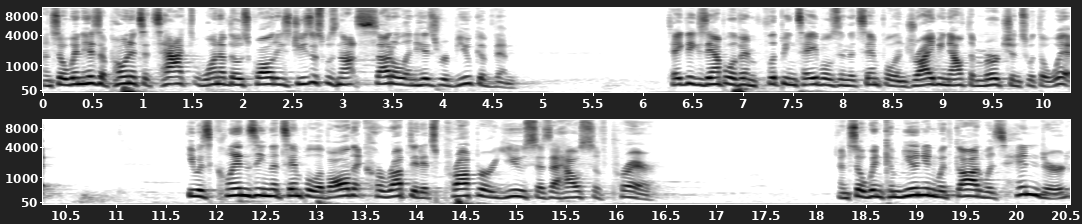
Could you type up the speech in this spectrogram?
And so when his opponents attacked one of those qualities, Jesus was not subtle in his rebuke of them. Take the example of him flipping tables in the temple and driving out the merchants with a whip. He was cleansing the temple of all that corrupted its proper use as a house of prayer. And so, when communion with God was hindered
